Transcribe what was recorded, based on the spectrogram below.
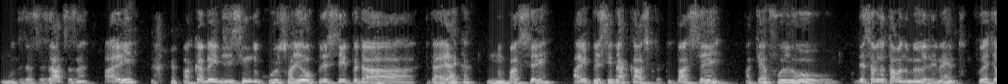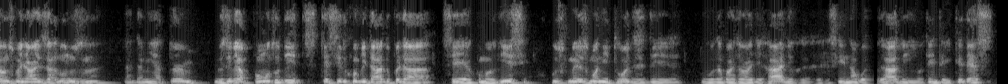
mundo das exatas, né? Aí, acabei desistindo do curso, aí eu prestei para a ECA, não passei. Aí prestei para a Casper, e passei. Até fui o... Dessa vez eu estava no meu elemento, fui até um dos melhores alunos, né? Da, da minha turma. Inclusive a ponto de ter sido convidado para ser, como eu disse, um dos primeiros monitores de, do laboratório de rádio, recém-inaugurado em 80 ITDs.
